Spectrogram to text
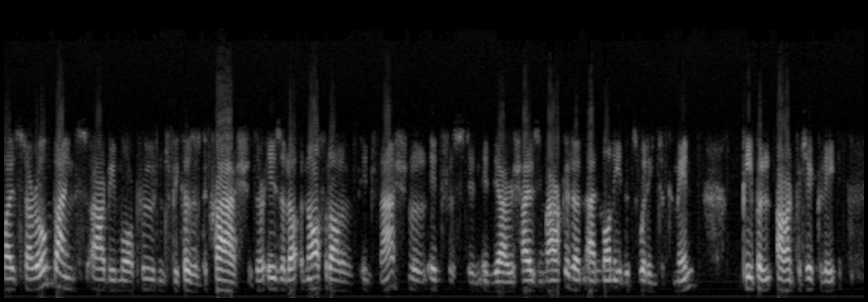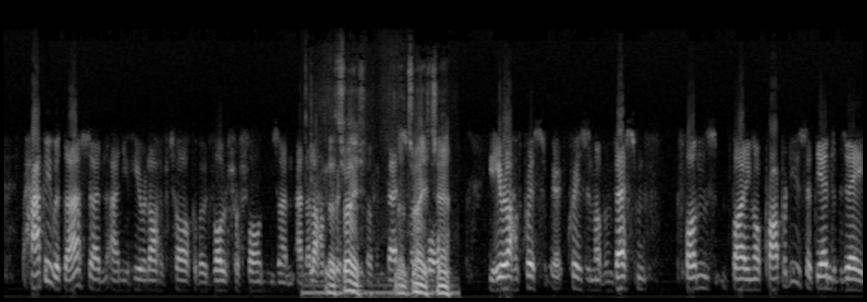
whilst our own banks are being more prudent because of the crash, there is lot, an awful lot of international interest in, in the Irish housing market and, and money that's willing to come in. People aren't particularly happy with that, and, and you hear a lot of talk about vulture funds and, and a lot of That's criticism right. of investment. That's right, funds. yeah. You hear a lot of criticism of investment funds buying up properties. At the end of the day,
